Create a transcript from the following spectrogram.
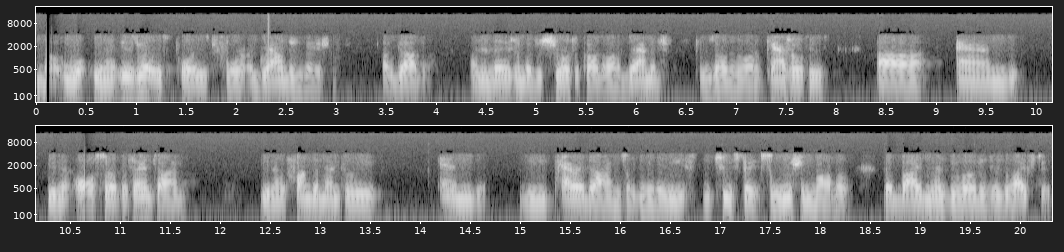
But you know, Israel is poised for a ground invasion of Gaza, an invasion that is sure to cause a lot of damage, to result in a lot of casualties, uh, and you know, also at the same time, you know, fundamentally end the paradigms of the Middle East, the two-state solution model that Biden has devoted his life to.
